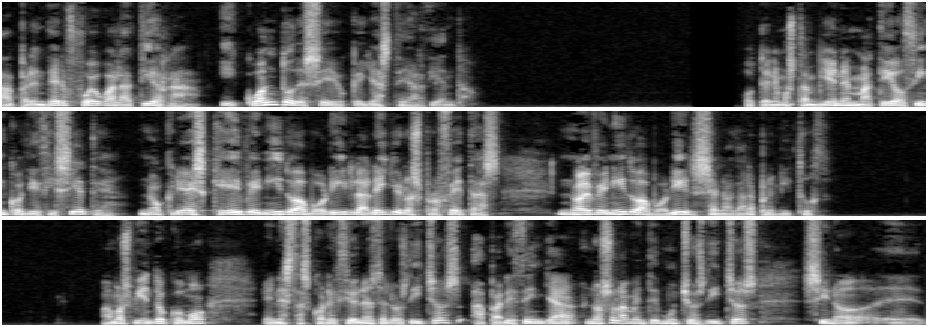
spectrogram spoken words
a prender fuego a la tierra y cuánto deseo que ya esté ardiendo. O tenemos también en Mateo 5:17 no creáis que he venido a abolir la ley y los profetas, no he venido a abolir sino a dar plenitud. Vamos viendo cómo en estas colecciones de los dichos aparecen ya no solamente muchos dichos, sino eh,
